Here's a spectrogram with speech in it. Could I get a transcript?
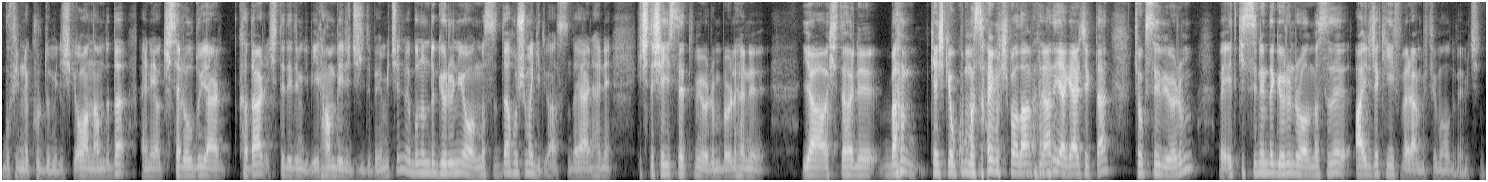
bu filmle kurduğum ilişki. O anlamda da hani o kişisel olduğu yer kadar işte dediğim gibi ilham vericiydi benim için ve bunun da görünüyor olması da hoşuma gidiyor aslında. Yani hani hiç de şey hissetmiyorum böyle hani ya işte hani ben keşke okunmasaymış falan filan ya gerçekten çok seviyorum ve etkisinin de görünür olması ayrıca keyif veren bir film oldu benim için.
